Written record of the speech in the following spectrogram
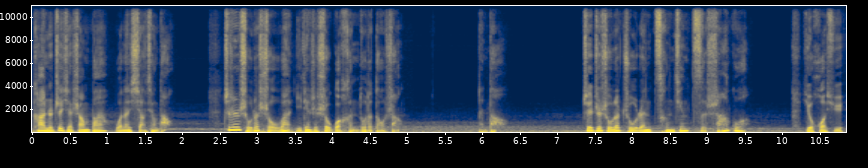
看着这些伤疤，我能想象到，这只手的手腕一定是受过很多的刀伤。难道这只手的主人曾经自杀过？又或许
